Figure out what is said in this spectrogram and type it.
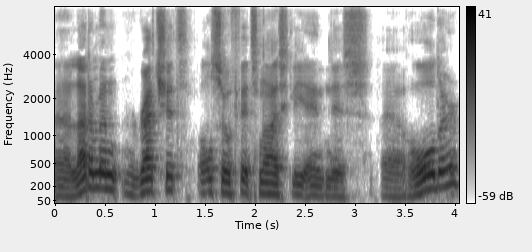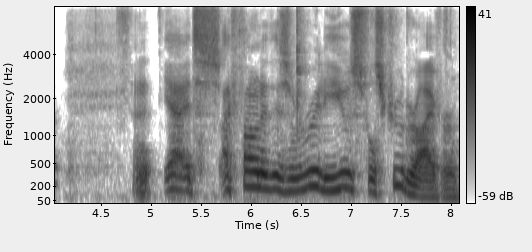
uh, Leatherman ratchet also fits nicely in this uh, holder. And yeah, it's I found it is a really useful screwdriver.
